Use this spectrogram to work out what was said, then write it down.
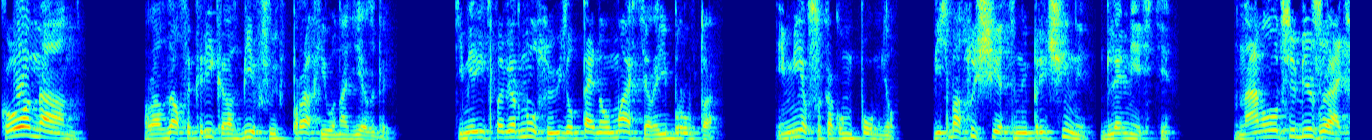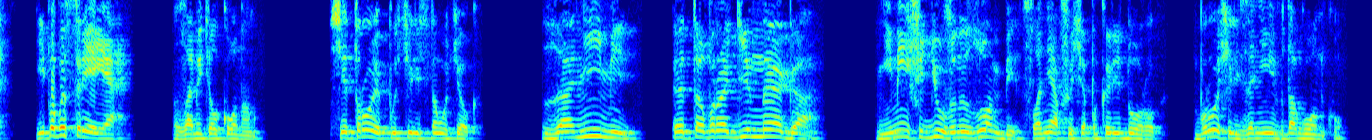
«Конан!» – раздался крик, разбивший в прах его надежды. Кемериц повернулся и увидел тайного мастера и Брута, имевших, как он помнил, весьма существенные причины для мести. «Нам лучше бежать! И побыстрее!» – заметил Конан. Все трое пустились на утек. «За ними! Это враги Нега!» Не меньше дюжины зомби, слонявшиеся по коридору, бросились за ними вдогонку.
